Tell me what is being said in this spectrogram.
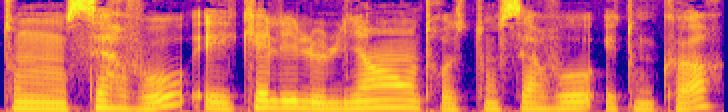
ton cerveau et quel est le lien entre ton cerveau et ton corps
